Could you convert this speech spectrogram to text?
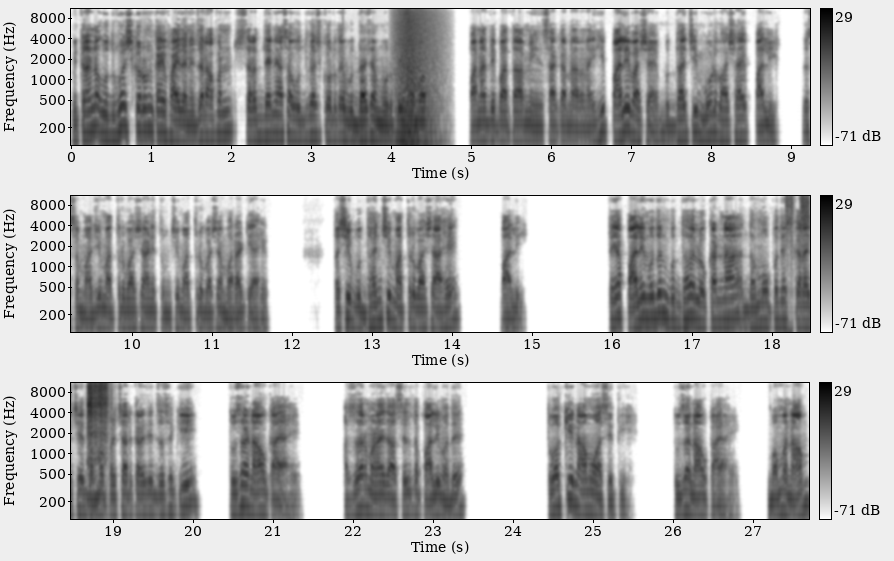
मित्रांनो उद्घोष करून काही फायदा नाही. जर आपण श्रद्धेने असा उद्घोष करतोय बुद्धाच्या मूर्तीसमोर पानाती पाता मी हिंसा करणार नाही. ही पाली भाषा आहे. बुद्धाची मूळ भाषा आहे पाली. जसं माझी मातृभाषा आणि तुमची मातृभाषा मराठी आहे तशी बुद्धांची मातृभाषा आहे पाली. तर या पालीमधून बुद्ध लोकांना धम्मोपदेश करायचे धम्मप्रचार करायचे जसं की तुझं नाव काय आहे? असं जर म्हणायचं असेल तर पालीमध्ये त्वकी नाम असे ती तुझं नाव काय आहे? मम नाम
